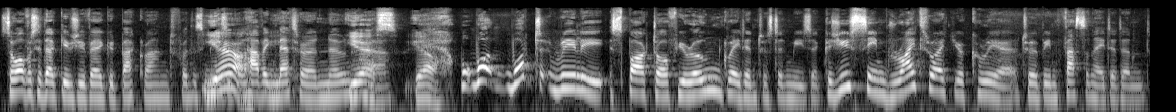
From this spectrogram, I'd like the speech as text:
So obviously that gives you a very good background for this musical, yeah. having met her and known yes, her. Yes, yeah. What, what, what really sparked off your own great interest in music? Because you seemed right throughout your career to have been fascinated and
